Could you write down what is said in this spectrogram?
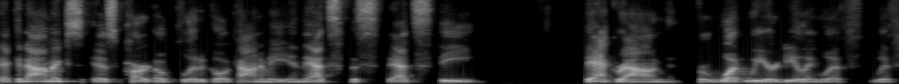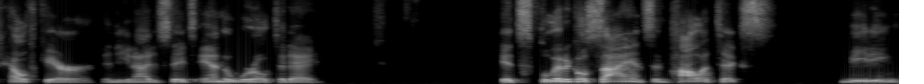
economics as part of political economy, and that's the that's the background for what we are dealing with with healthcare in the United States and the world today. It's political science and politics meeting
